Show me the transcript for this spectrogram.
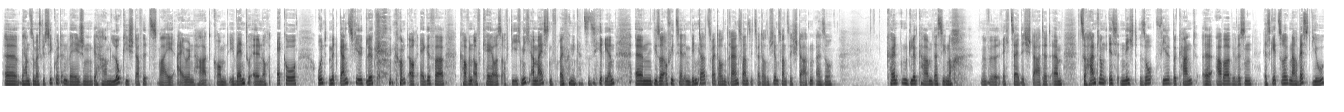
Äh, wir haben zum Beispiel Secret Invasion, wir haben Loki Staffel 2, Ironheart kommt, eventuell noch Echo und mit ganz viel Glück kommt auch Agatha Coven of Chaos, auf die ich mich am meisten freue von den ganzen Serien. Ähm, die soll offiziell im Winter 2023, 2024 starten. Also könnten Glück haben, dass sie noch rechtzeitig startet. Ähm, zur Handlung ist nicht so viel bekannt, äh, aber wir wissen, es geht zurück nach Westview,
